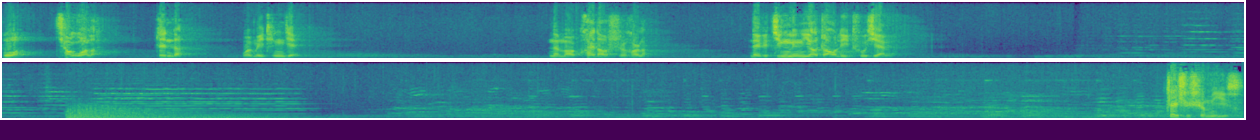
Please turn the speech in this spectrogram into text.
不，敲过了。真的，我没听见。那么快到时候了，那个精灵要照例出现了。这是什么意思？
